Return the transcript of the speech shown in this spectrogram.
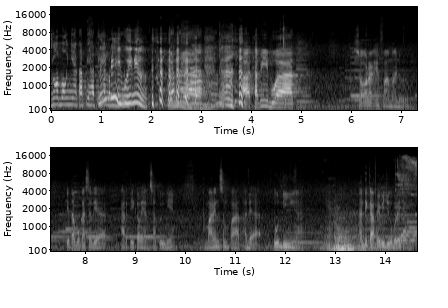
ngomongnya tapi hatinya Nih, lembut. nih ibu ini loh. Ya. Ah, tapi buat seorang Eva Manurung, kita mau kasih lihat artikel yang satu ini ya. Kemarin sempat ada tudingan. Nanti Kak Feby juga boleh jawab.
